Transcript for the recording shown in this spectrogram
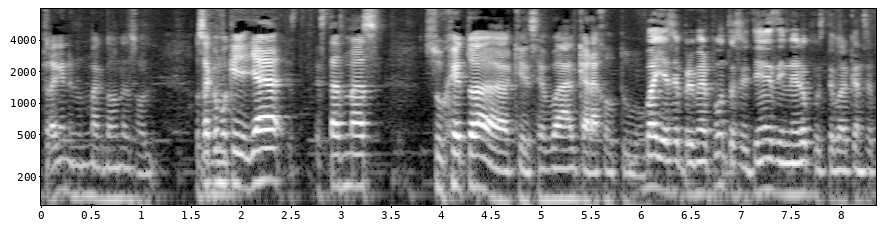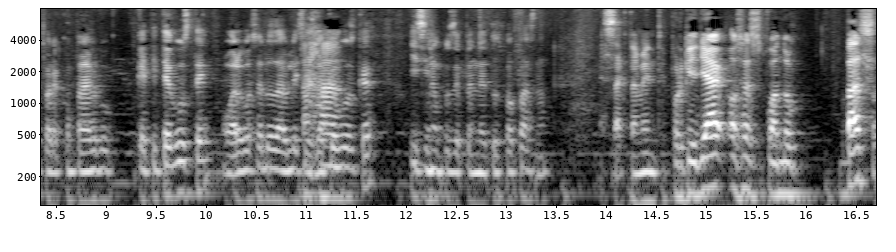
traigan en un McDonald's. O, o sea, como que ya estás más sujeto a que se va al carajo tu... Vaya, es el primer punto. Si tienes dinero, pues te va a alcanzar para comprar algo que a ti te guste o algo saludable si es lo que buscas. Y si no, pues depende de tus papás, ¿no? Exactamente, porque ya, o sea, cuando vas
